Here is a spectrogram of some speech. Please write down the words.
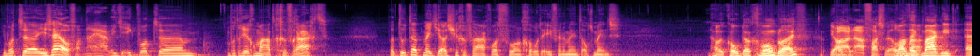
Je, wordt, eh, je zei al van, nou ja, weet je, ik word, ehm, word regelmatig gevraagd. Wat doet dat met je als je gevraagd wordt voor een groot evenement als mens? Nou, ik hoop dat ik gewoon blijf. Ja, Want- nou, vast wel. Want maar- ik maak niet... eh,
